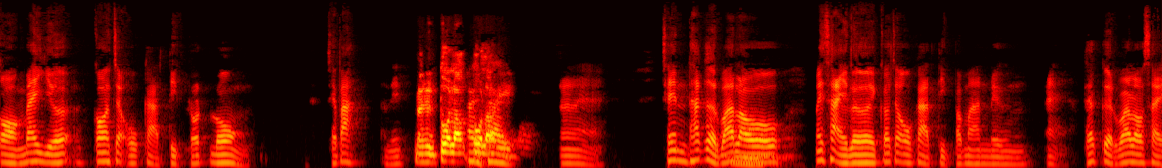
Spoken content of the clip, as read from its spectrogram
กรองได้เยอะก็จะโอกาสติดลดลง ใช่ปะอันนี้หมายถึงตัวเราใช่ตัวเราใช่เองอ่าเช่นถ้าเกิดว่าเราไม่ใส่เลยก็จะโอกาสติดประมาณหนึ่งอ่าถ้าเกิดว่าเราใส่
